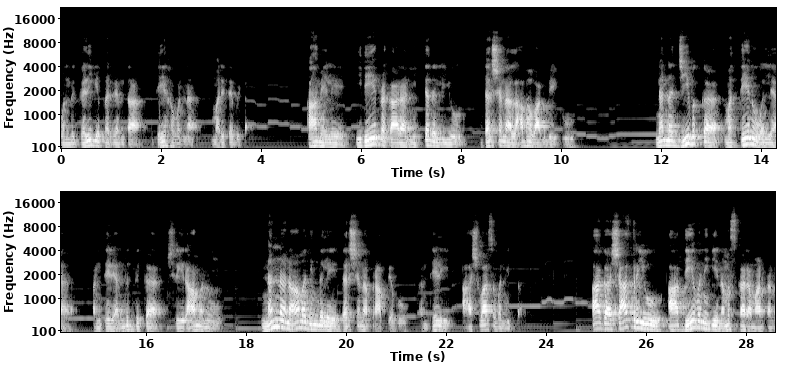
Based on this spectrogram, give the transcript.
ಒಂದು ಗಳಿಗೆ ಪರ್ಯಂತ ದೇಹವನ್ನ ಮರೆತೇ ಬಿಟ್ಟ ಆಮೇಲೆ ಇದೇ ಪ್ರಕಾರ ನಿತ್ಯದಲ್ಲಿಯೂ ದರ್ಶನ ಲಾಭವಾಗಬೇಕು. ನನ್ನ ಜೀವಕ್ಕ ಮತ್ತೇನು ಒಲ್ಯ ಅಂತೇಳಿ ಅಂದದ್ದಕ್ಕ ಶ್ರೀರಾಮನು, ನನ್ನ ನಾಮದಿಂದಲೇ ದರ್ಶನ ಪ್ರಾಪ್ಯವು ಅಂತೇಳಿ ಆಶ್ವಾಸವನ್ನಿತ್ತ. ಆಗ ಶಾಸ್ತ್ರಿಯು ಆ ದೇವನಿಗೆ ನಮಸ್ಕಾರ ಮಾಡ್ತಾನ.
